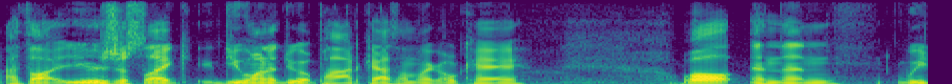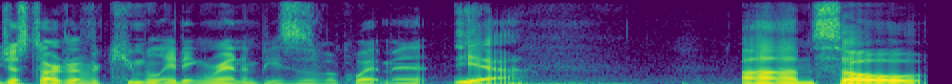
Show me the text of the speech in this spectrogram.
I thought you was just like, do you want to do a podcast? I'm like, okay. Well, And then we just started accumulating random pieces of equipment. Yeah. Um. So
